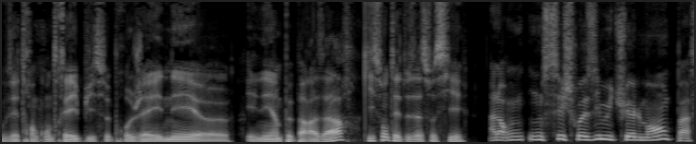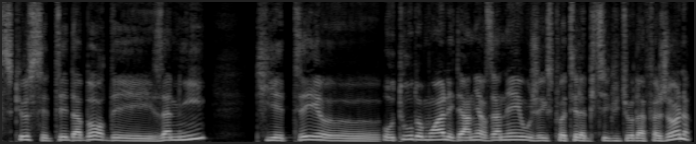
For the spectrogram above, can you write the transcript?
Vous vous êtes rencontrés et puis ce projet est né, euh, est né un peu par hasard. Qui sont tes deux associés? Alors, on, on s'est choisis mutuellement parce que c'était d'abord des amis qui étaient euh, autour de moi les dernières années où j'ai exploité la pisciculture de la fajole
